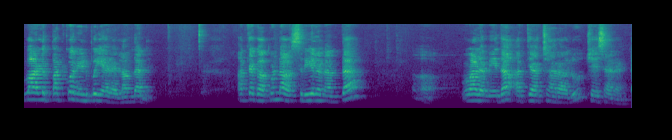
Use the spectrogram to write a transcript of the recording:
వాళ్ళు పట్టుకొని వెళ్ళిపోయారు వీళ్ళందరినీ. అంతేకాకుండా ఆ స్త్రీలనంతా వాళ్ళ మీద అత్యాచారాలు చేశారంట.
